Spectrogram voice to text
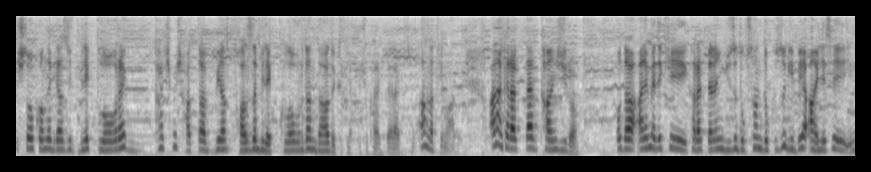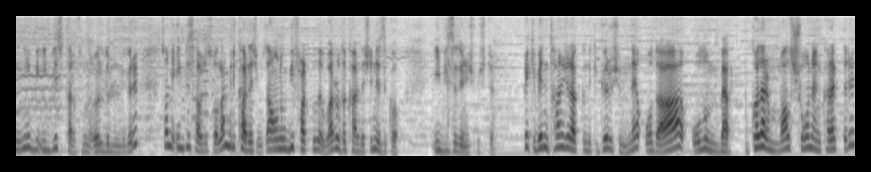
İşte o konuda birazcık Black Clover'a kaçmış. Hatta biraz fazla Black Clover'dan daha da kötü yapmış o karakterler kısmını. Anlatayım abi. Ana karakter Tanjiro. O da animedeki karakterlerin %99'u gibi ailesini bir iblis tarafından öldürüldüğünü görüp sonra iblis avcısı olan bir kardeşimiz. Ama onun bir farklılığı var. O da kardeşi Nezuko. İblise dönüşmüştü. Peki benim Tanjiro hakkındaki görüşüm ne? O da oğlum ben bu kadar mal shonen karakteri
